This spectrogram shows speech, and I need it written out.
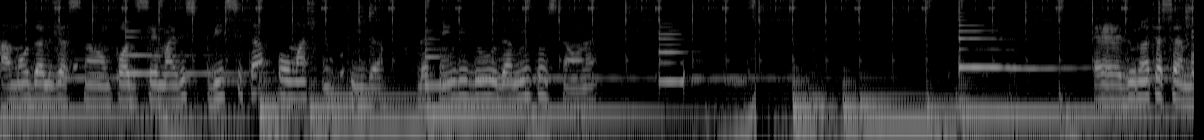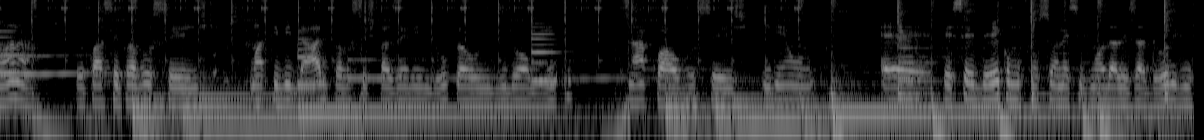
a modalização pode ser mais explícita ou mais contida, depende do, da minha intenção, né? É, durante a semana eu passei para vocês uma atividade para vocês fazerem em dupla ou individualmente, na qual vocês iriam é, perceber como funcionam esses modalizadores nos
